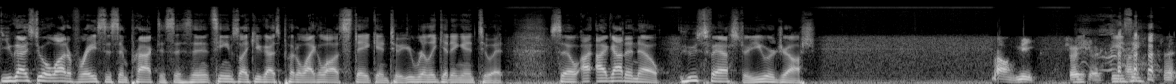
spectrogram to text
you guys do a lot of races and practices, and it seems like you guys put a, like a lot of stake into it. You're really getting into it. So I, I got to know who's faster, you or Josh? Oh, me for sure. Easy.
